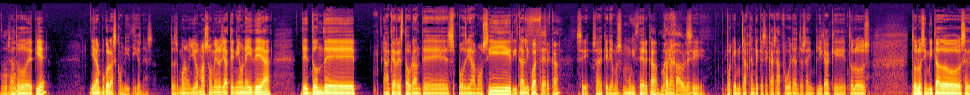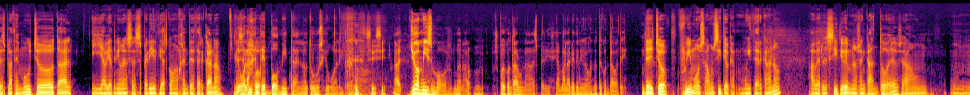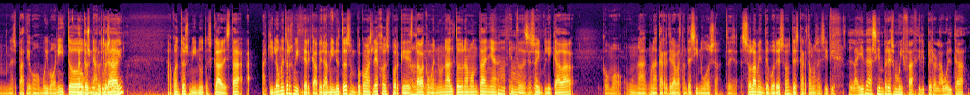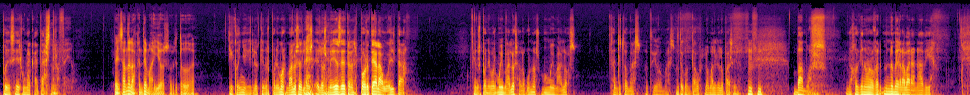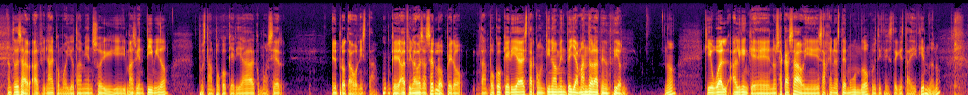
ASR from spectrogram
o sea, todo de pie, y eran un poco las condiciones. Entonces, bueno, yo más o menos ya tenía una idea de dónde, a qué restaurantes podríamos ir y tal y cual. cerca. Sí, o sea, queríamos muy cerca. Manejable. sí, porque hay mucha gente que se casa afuera, entonces implica que todos los, todos los invitados se desplacen mucho, tal. Y había tenido unas experiencias con gente cercana. Luego la tipo. gente vomita en el autobús igual y todo. Sí, sí. Ah, Yo mismo, bueno, os puedo contar una experiencia mala que he tenido, no te he contado a ti. De hecho, fuimos a un sitio que muy cercano a ver el sitio y nos encantó, ¿eh? O sea, un, un espacio como muy bonito, ¿Cuántos muy natural. ¿A cuántos minutos? Claro, está a, kilómetros muy cerca, pero a minutos un poco más lejos porque estaba Ah, como ya. en un alto de una montaña, entonces eso implicaba como una, una carretera bastante sinuosa. Entonces, solamente por eso descartamos el sitio. La ida siempre es muy fácil, pero la vuelta puede ser una catástrofe. Pensando en la gente mayor, sobre todo, ¿eh? ¿Qué coño? Y los que nos ponemos malos en los, en los medios de transporte a la vuelta. Que nos ponemos muy malos, algunos muy malos. Santo Tomás, no te digo más, no te he contado lo mal que lo pasé. Vamos, mejor que no, no me grabara nadie. Entonces, al, al final, como yo también soy más bien tímido, pues tampoco quería como ser el protagonista. Que al final vas a serlo, pero tampoco quería estar continuamente llamando la atención, ¿no? Que igual alguien que no se ha casado y es ajeno a este mundo, pues dice, ¿este qué está diciendo, no?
